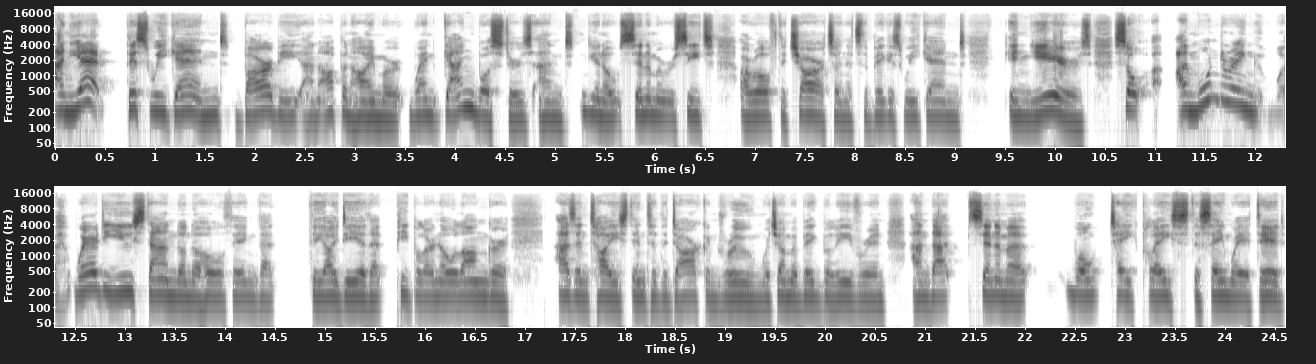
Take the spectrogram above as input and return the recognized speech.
And yet, this weekend, Barbie and Oppenheimer went gangbusters, and you know, cinema receipts are off the charts, and it's the biggest weekend in years. So uh, I'm wondering, where do you stand on the whole thing that the idea that people are no longer as enticed into the darkened room, which I'm a big believer in, and that cinema won't take place the same way it did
